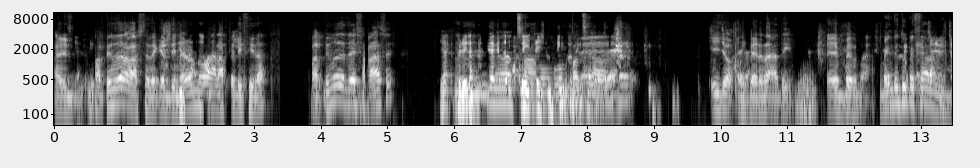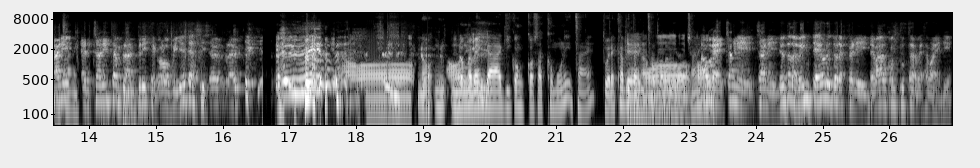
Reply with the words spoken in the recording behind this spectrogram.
el- partiendo de la base de que el dinero no da la felicidad, partiendo desde esa base, Ya, pero ¿y la Mm, cantidad que da PlayStation estamos, 5? Y yo, es verdad, tío, es verdad. Vende tu El, PC ahora el mismo, Chani, Chani. el Chani está en plan triste, con los billetes así, ¿sabes? No, No, No, no me vengas aquí con cosas comunistas, ¿eh? Tú eres capitalista no, toda la vida, Chani. Hombre, Chani, Chani, yo te doy 20 euros y tú eres feliz. Y te vas con tu cerveza por ahí, tío.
